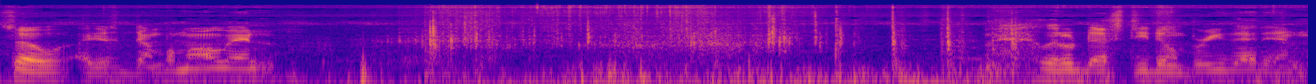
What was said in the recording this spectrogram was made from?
So I just dump them all in. A little dusty, don't breathe that in.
